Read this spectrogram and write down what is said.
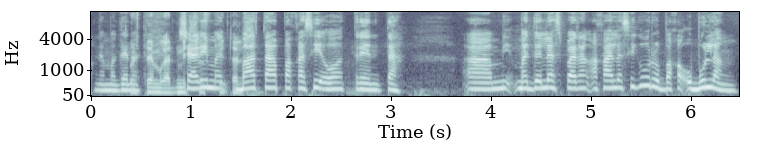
na magana. First time mag-admit Shari, sa ma- hospital. bata pa kasi oh, 30. Ah, mi- madalas parang akala siguro baka ubo lang.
